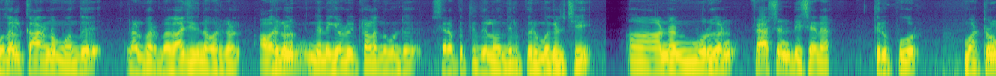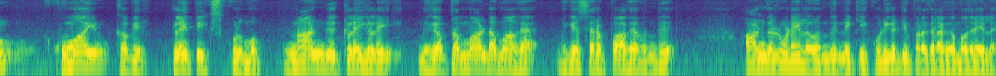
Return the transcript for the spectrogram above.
முதல் காரணம் வந்து நண்பர் மெகாஜுதீன் அவர்கள் அவர்களும் இந்த நிகழ்வில் கலந்து கொண்டு சிறப்பித்ததில் வந்து பெரும் மகிழ்ச்சி. அண்ணன் முருகன் ஃபேஷன் டிசைனர் திருப்பூர் மற்றும் ஹுமாயூன் கபீர் பிளேபிக்ஸ் குழுமம். நான்கு கிளைகளை மிக பிரம்மாண்டமாக மிக சிறப்பாக வந்து ஆண்கள் உடையில் வந்து இன்றைக்கி கொடிகட்டி பறக்கிறாங்க மதுரையில்.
